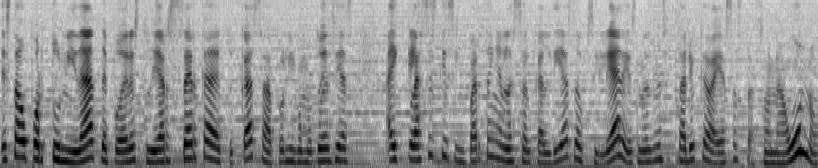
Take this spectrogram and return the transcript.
esta oportunidad de poder estudiar cerca de tu casa, porque como tú decías, hay clases que se imparten en las alcaldías de auxiliares, no es necesario que vayas hasta zona 1.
